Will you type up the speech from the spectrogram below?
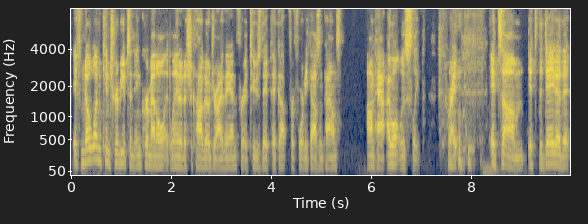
If no one contributes an incremental Atlanta to Chicago dry van for a Tuesday pickup for forty thousand pounds, I'm happy. I won't lose sleep. Right? it's um, it's the data that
